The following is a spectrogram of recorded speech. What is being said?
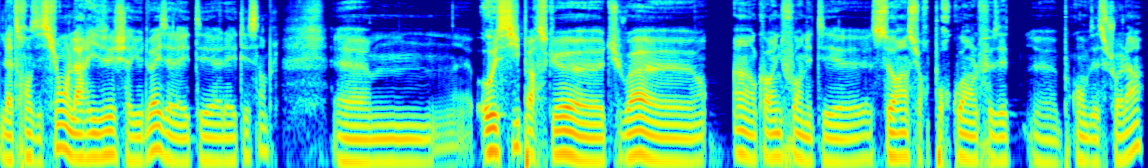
la transition, l'arrivée chez iAdvise, elle a été, elle a été simple. Euh, aussi parce que, tu vois, encore une fois, on était euh, serein sur pourquoi on le faisait, euh, pourquoi on faisait ce choix-là.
